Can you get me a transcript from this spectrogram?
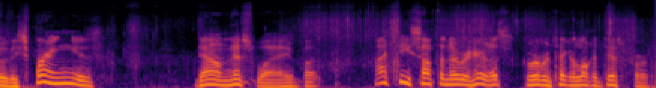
So the spring is down this way, but I see something over here. Let's go over and take a look at this first.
